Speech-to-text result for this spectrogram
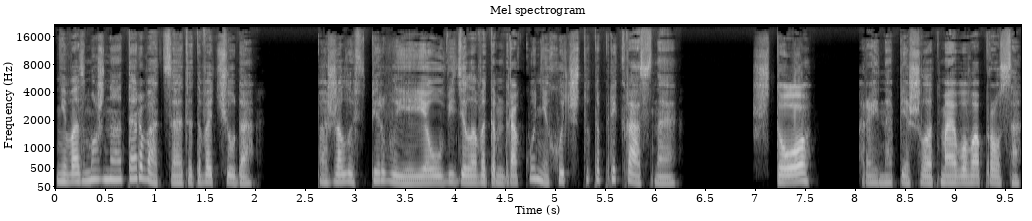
Невозможно оторваться от этого чуда. Пожалуй, впервые я увидела в этом драконе хоть что-то прекрасное. «Что?» Рейн опешил от моего вопроса.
